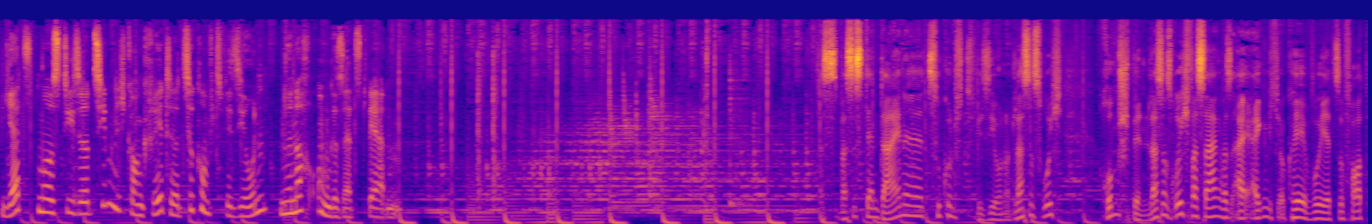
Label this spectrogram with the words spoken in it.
Jetzt muss diese ziemlich konkrete Zukunftsvision nur noch umgesetzt werden. Was, was ist denn deine Zukunftsvision? Und lass uns ruhig rumspinnen. Lass uns ruhig was sagen, was eigentlich, okay, wo jetzt sofort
